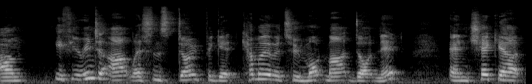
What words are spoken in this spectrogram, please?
um, if you're into art lessons, don't forget, come over to montmarte.net and check out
